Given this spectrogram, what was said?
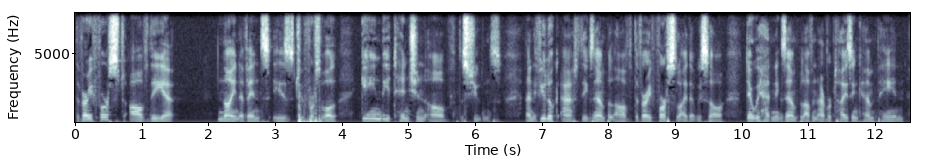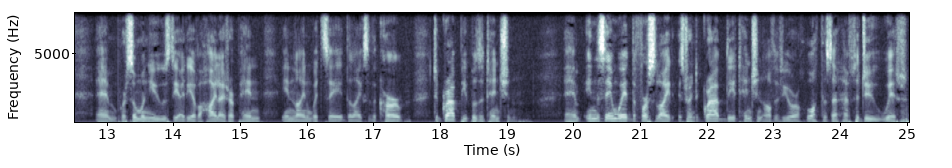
The very first of the uh, nine events is to first of all gain the attention of the students. And if you look at the example of the very first slide that we saw, there we had an example of an advertising campaign um, where someone used the idea of a highlighter pen in line with, say, the likes of the curb to grab people's attention. Um, in the same way, the first slide is trying to grab the attention of the viewer. What does that have to do with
